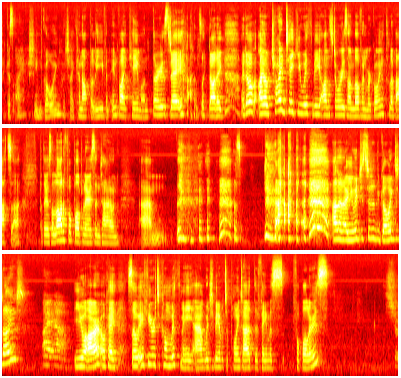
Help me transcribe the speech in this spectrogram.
because I actually am going, which I cannot believe. An invite came on Thursday. It's like nodding. I don't. I'll try and take you with me on stories on love, and we're going to Lavazza. But there's a lot of football players in town. Um, Alan, are you interested in going tonight? I am. You are? Okay. So if you were to come with me, um, would you be able to point out the famous footballers? Sure.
